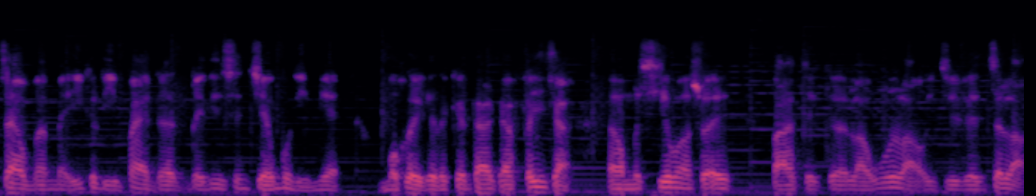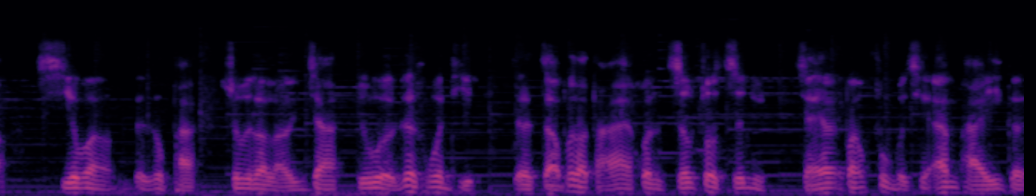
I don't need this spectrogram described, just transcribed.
在我们每一个礼拜的美丽生节目里面，我们会跟跟大家分享。那我们希望说，哎，把这个老吾老以及人之老，希望能够把所有的老人家，如果有任何问题，呃，找不到答案，或者只有做子女想要帮父母亲安排一个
